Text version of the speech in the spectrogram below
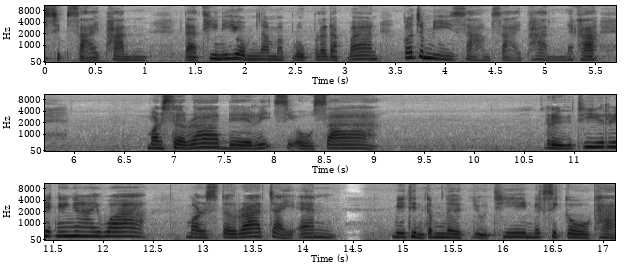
50 สายพันธุ์ แต่ที่นิยมนำมาปลูกประดับบ้านก็จะมี 3 สายพันธุ์นะคะมอนสเตอร่าเดริซิโอซาหรือที่เรียกง่ายๆว่ามอนสเตอร่าใจแอนมีถิ่นกำเนิดอยู่ที่เม็กซิโกค่ะ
